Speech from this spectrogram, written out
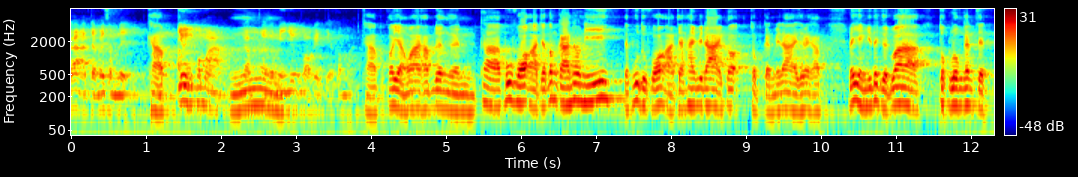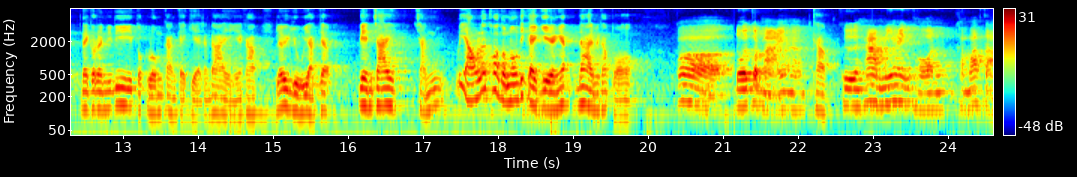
ก็อาจจะไม่สำเร็จครับยื่นเข้ามาอืมครับแล้วก็มียื่นขอไกลเกลี่ยเข้ามาครับก็อย่างว่าครับเรื่องเงิน ถ้าผู้ฟ้องอาจจะต้องการเท่านี้ แต่ผู้ถูกฟ้องอาจจะให้ไม่ได้ก็จบกันไม่ได้ใช่ไหมครับและอย่างนี้ถ้าเกิดว่าตกลงกันเสร็จในกรณีที่ตกลงการไกลเกลี่ยกันได้อย่างเงี้ยครับแล้วอยู่อยากจะเปลี่ยนใจฉันไม่เอาแล้วข้อตกลงที่ไกลเกลี่ยอย่างเงี้ยได้ไหมครับพอก็โดยกฎหมายนะครับครับ คือห้ามมิให้อุทธรณ์คำพิพากษา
